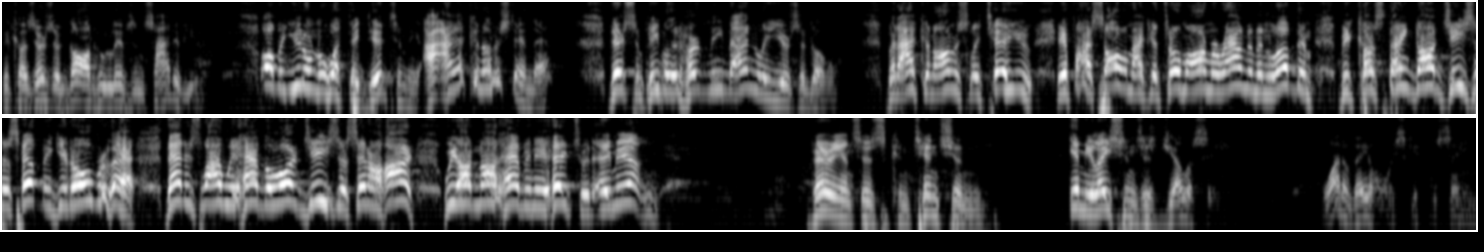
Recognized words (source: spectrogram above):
because there's a God who lives inside of you. Oh, but you don't know what they did to me. I, I can understand that. There's some people that hurt me badly years ago. But I can honestly tell you, if I saw them, I could throw my arm around them and love them because thank God Jesus helped me get over that. That is why we have the Lord Jesus in our heart. We ought not have any hatred. Amen. Variance is contention, emulations is jealousy. Why do they always get to sing?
